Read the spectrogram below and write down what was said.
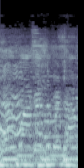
Yang pakai sepeda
